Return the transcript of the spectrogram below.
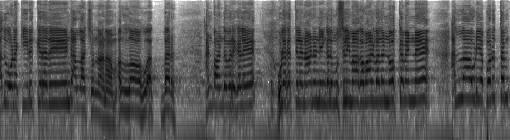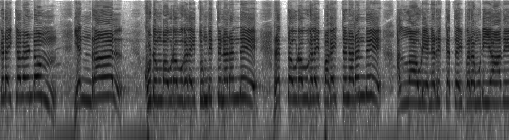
அது உனக்கு இருக்கிறது என்று அல்லாஹ் சொன்னானாம். அல்லாஹு அக்பர். அன்பாண்டவர்களே உலகத்தில் நானும் நீங்களும் முஸ்லீமாக வாழ்வதன் நோக்கம் என்ன? அல்லாவுடைய பொருத்தம் கிடைக்க வேண்டும் என்றால் குடும்ப உறவுகளை துண்டித்து நடந்து இரத்த உறவுகளை பகைத்து நடந்து அல்லாவுடைய நெருக்கத்தை பெற முடியாது.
